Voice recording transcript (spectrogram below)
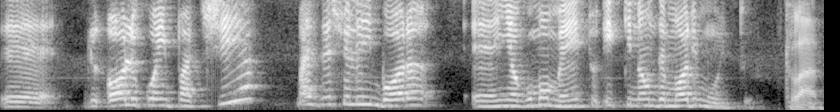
é, olho com empatia, mas deixo ele embora é, em algum momento e que não demore muito. Claro.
